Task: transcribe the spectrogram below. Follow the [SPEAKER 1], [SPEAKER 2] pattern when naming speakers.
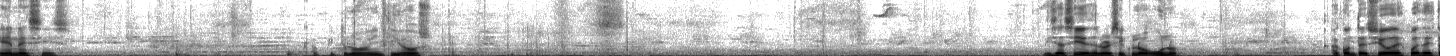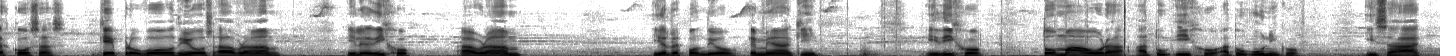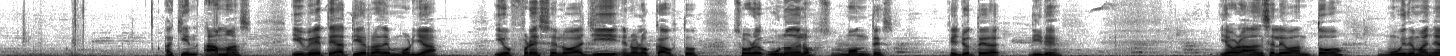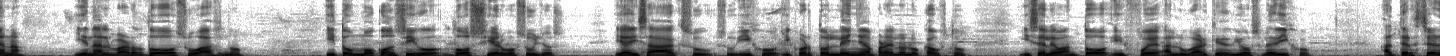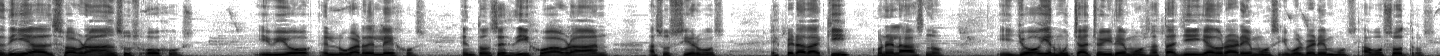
[SPEAKER 1] Génesis capítulo 22. Dice así desde el versículo 1. Aconteció después de estas cosas que probó Dios a Abraham y le dijo, Abraham, y él respondió, heme aquí. Y dijo, toma ahora a tu hijo, a tu único, Isaac, a quien amas, y vete a tierra de Moriah y ofrécelo allí en holocausto sobre uno de los montes que yo te diré. Y Abraham se levantó muy de mañana y enalbardó su asno y tomó consigo dos siervos suyos y a Isaac su, su hijo y cortó leña para el holocausto y se levantó y fue al lugar que Dios le dijo. Al tercer día alzó Abraham sus ojos y vio el lugar de lejos. Entonces dijo a Abraham a sus siervos, esperad aquí con el asno, y yo y el muchacho iremos hasta allí y adoraremos y volveremos a vosotros.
